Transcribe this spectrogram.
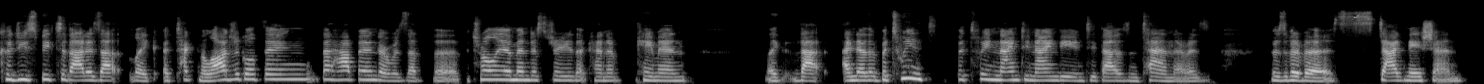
could you speak to that is that like a technological thing that happened or was that the petroleum industry that kind of came in like that i know that between between 1990 and 2010 there was there was a bit of a stagnation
